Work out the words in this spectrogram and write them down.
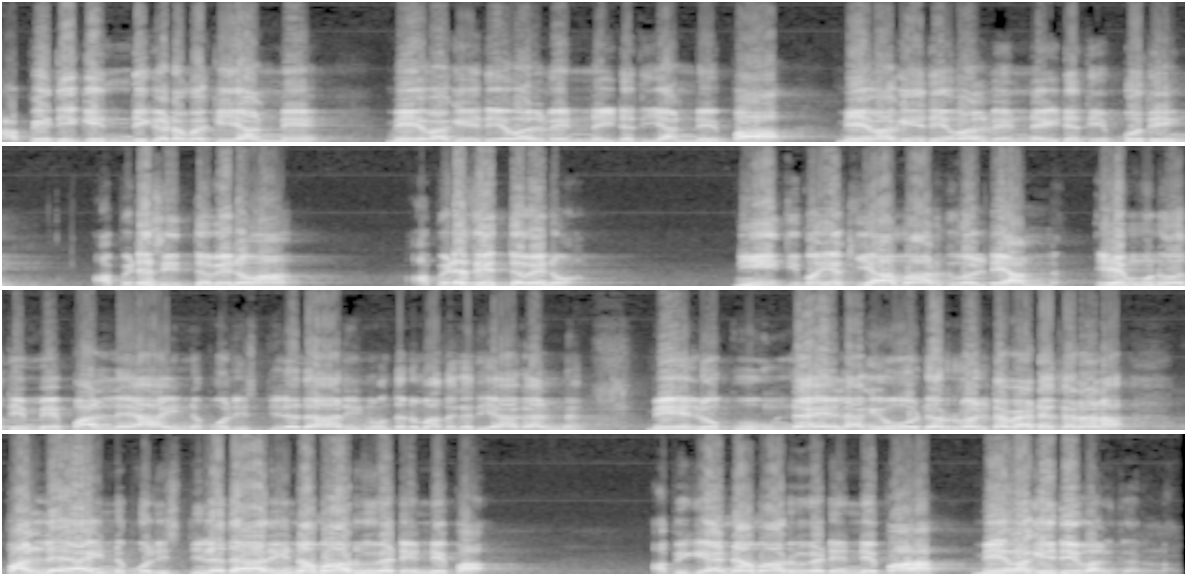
අපි දිගින් දිගටම කියන්නේ මේ වගේ දේවල් වෙන්න ඉඩ තියන්න එපා. මේ වගේ දේවල් වෙන්න ඉඩ තිබ්බොතින් අපිට සිද්ධ වෙනවා අපිට සිද්ධ වෙනවා. නීතිමය ක්‍රියාමාර්ග වලට යන්න. එහෙම වුණොත් මේ පල්ලෙහා ඉන්න පොලිස් නිලධාරීන් හොඳට මතක තියාගන්න මේ ලොකු උන්නැයලාගේ ඕඩර් වලට වැඩ කරලා පල්ලෙහා ඉන්න පොලිස් නිලධාරීන් අමාරුව වැටෙන්න එපා. අපි කියන්නේ අමාරුව වැටෙන්න එපා මේ වගේ දේවල් කරලා.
